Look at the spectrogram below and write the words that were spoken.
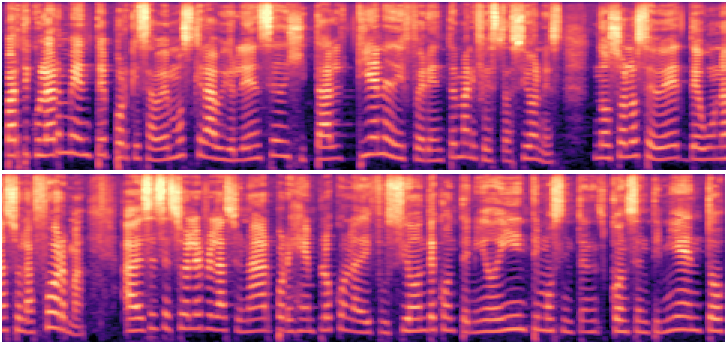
Particularmente porque sabemos que la violencia digital tiene diferentes manifestaciones, no solo se ve de una sola forma. A veces se suele relacionar, por ejemplo, con la difusión de contenido íntimo sin consentimiento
